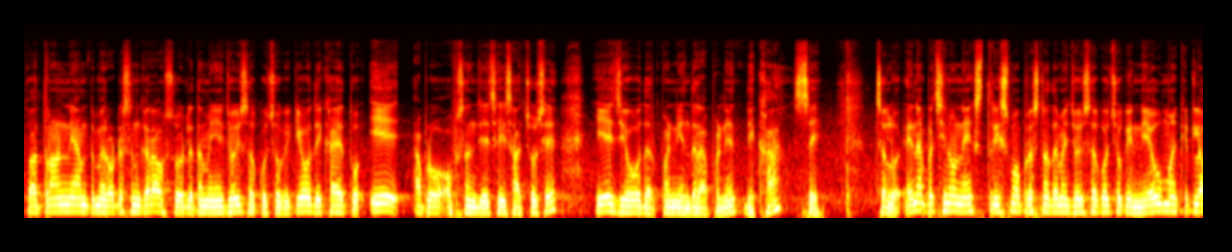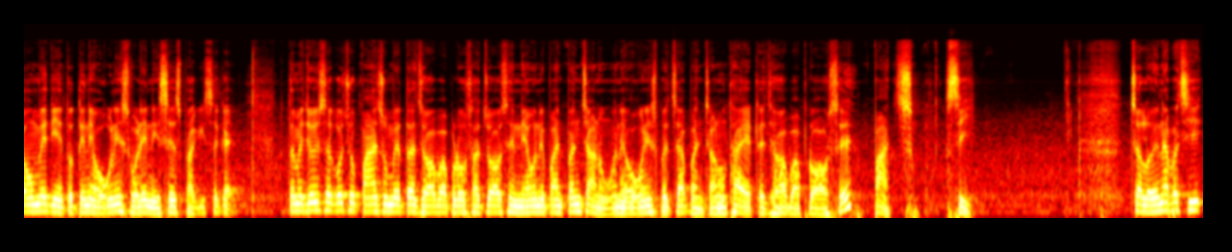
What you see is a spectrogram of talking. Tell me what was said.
તો આ ત્રણને આમ તમે રોટેશન કરાવશો એટલે તમે અહીંયા જોઈ શકો છો કે કેવો દેખાય. તો એ આપણો ઓપ્શન જે છે એ સાચો છે. એ જેવો દર્પણની અંદર આપણને દેખાશે. ચલો, એના પછીનો નેક્સ્ટ ત્રીસમો પ્રશ્ન તમે જોઈ શકો છો કે નેવુંમાં કેટલા ઉમેરીએ તો તેને ઓગણીસ વડે નિશેષ ભાગી શકાય. તમે જોઈ શકો છો પાંચ ઉમેરતા જવાબ આપણો સાચો આવશે નેવું ને પાંચ પંચાણું અને ઓગણીસ પચાસ પંચાણું થાય એટલે જવાબ આપણો આવશે પાંચ. સી. ચલો, એના પછી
